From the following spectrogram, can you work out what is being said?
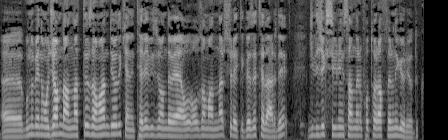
E, bunu benim hocam da anlattığı zaman diyordu ki hani televizyonda veya o, o zamanlar sürekli gazetelerde gidecek sivil insanların fotoğraflarını görüyorduk.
